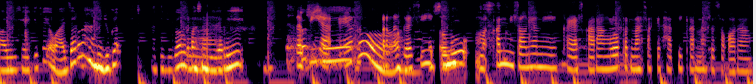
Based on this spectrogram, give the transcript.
lalui kayak gitu ya wajar lah nanti juga nanti juga lupa bener. sendiri. Tapi ya kayak oh, pernah gak sih lu kan misalnya nih kayak sekarang lo pernah sakit hati karena seseorang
